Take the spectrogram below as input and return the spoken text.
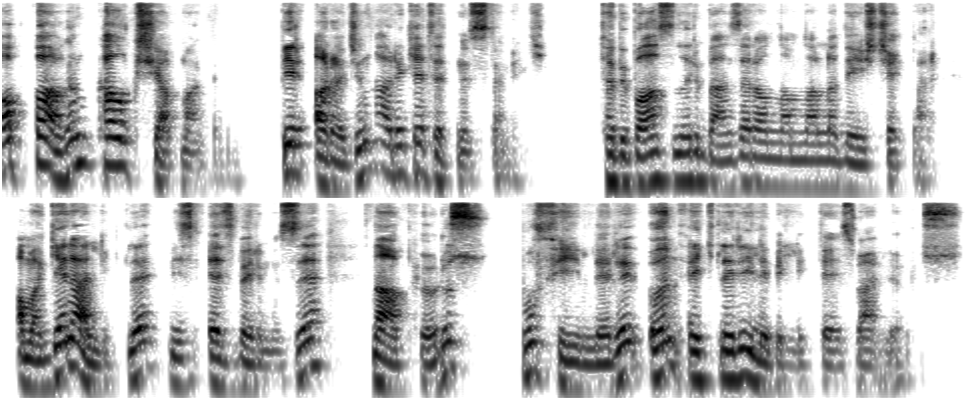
Abfahren kalkış yapmak demek. Bir aracın hareket etmesi demek. Tabi bazıları benzer anlamlarla değişecekler. Ama genellikle biz ezberimizi ne yapıyoruz? Bu fiilleri ön ekleriyle birlikte ezberliyoruz.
